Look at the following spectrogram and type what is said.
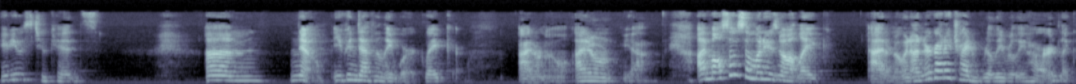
Maybe it was two kids. Um, no, you can definitely work. Like, I don't know. I don't. Yeah, I'm also someone who's not like I don't know. In undergrad, I tried really, really hard, like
